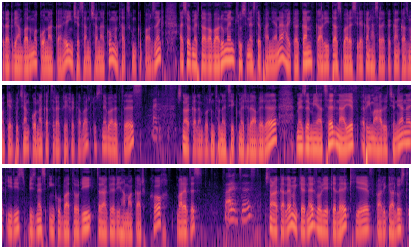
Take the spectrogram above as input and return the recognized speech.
Ծրագրի անվանումը Կոնակա է է, ինչ է սա նշանակում, ընթացքում կպարզենք։ Այսօր մեր տաղավարում են Լուսինե Ստեփանյանը, հայկական Կարիտաս բարեսիրական հասարակական կազմակերպության կոնակա ծրագրի ղեկավար։ Լուսինե, բարև ձեզ։ Բարև ձեզ։ Շնորհակալ եմ, որ ընդունեցիք մեր հրավերը։ Մեզ է միացել նաև Ռիմա Հարությունյանը, Իրիս բիզնես ինկուբատորի ծրագրերի համակարգող։ Բարև ձեզ։ Բարև ձեզ։ Շնորհակալ եմ ընկերներ, որ եկել եք եւ բարի գալուստ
